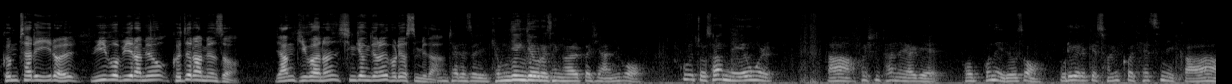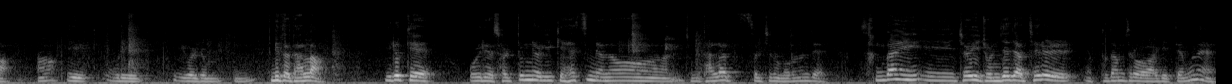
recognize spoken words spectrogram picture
검찰이 이를 위법이라며 거절하면서 양 기관은 신경전을 벌였습니다. 검찰에서 이 경쟁적으로 생각할 것이 아니고 그 조사한 내용을 다 허심탄회하게 보- 보내줘서 우리가 이렇게 성의껏 했으니까 어? 이, 우리 이걸 좀 음, 믿어달라 이렇게 오히려 설득력 있게 했으면은 좀 달랐을지도 모르는데 상당히 이 저희 존재 자체를 부담스러워하기 때문에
